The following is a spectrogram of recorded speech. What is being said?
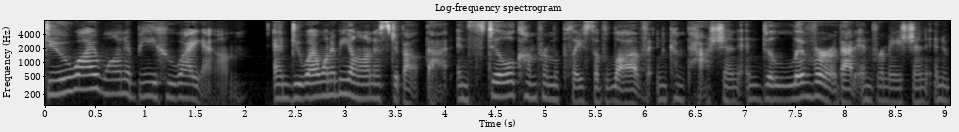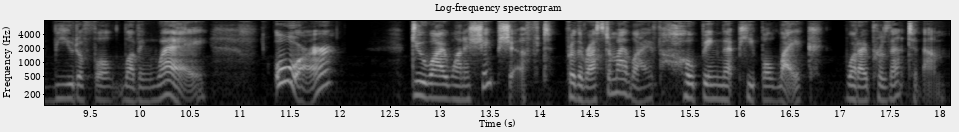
do I want to be who I am? And do I want to be honest about that and still come from a place of love and compassion and deliver that information in a beautiful, loving way? Or do I want to shapeshift for the rest of my life, hoping that people like what I present to them?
